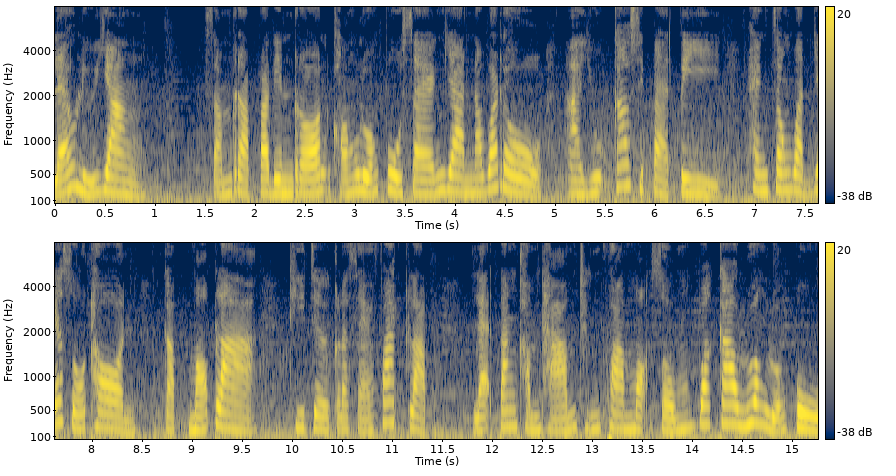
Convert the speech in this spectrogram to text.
แล้วหรือยังสำหรับประเด็นร้อนของหลวงปู่แสงยานนวโร อายุ 98 ปี แห่งจังหวัดยะโสธรกับหมอปลา ที่เจอกระแสฟาดกลับ และตั้งคำถามถึงความเหมาะสมว่าก้าวล่วงหลวงปู่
